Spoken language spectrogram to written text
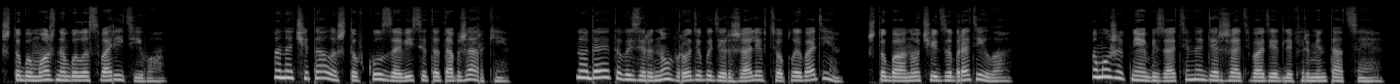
чтобы можно было сварить его. Она читала, что вкус зависит от обжарки, но до этого зерно вроде бы держали в теплой воде, чтобы оно чуть забродило. А может, не обязательно держать в воде для ферментации.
